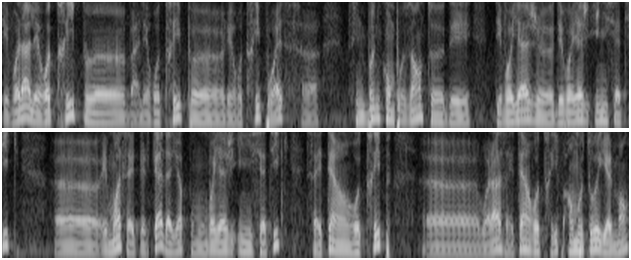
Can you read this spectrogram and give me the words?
et voilà, les road trips, euh, bah, les road trips, euh, les road trips, ouais, c'est une bonne composante des, des voyages, des voyages initiatiques. et moi, ça a été le cas d'ailleurs pour mon voyage initiatique. Ça a été un road trip. voilà, ça a été un road trip en moto également,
